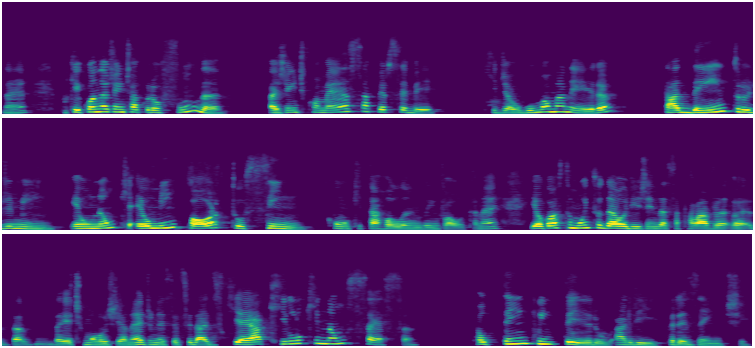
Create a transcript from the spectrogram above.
né? Porque quando a gente aprofunda, a gente começa a perceber que de alguma maneira está dentro de mim. Eu não eu me importo sim com o que está rolando em volta, né? E eu gosto muito da origem dessa palavra, eh, da, da etimologia, né, de necessidades, que é aquilo que não cessa, está o tempo inteiro ali presente,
